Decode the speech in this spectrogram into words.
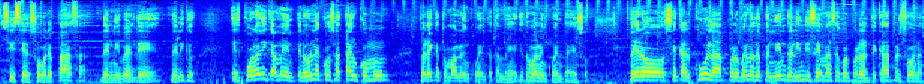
si se sobrepasa del nivel de, de líquido. Esporádicamente, no es una cosa tan común, pero hay que tomarlo en cuenta también, hay que tomarlo en cuenta eso. Pero se calcula, por lo menos dependiendo del índice de masa corporal de cada persona,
